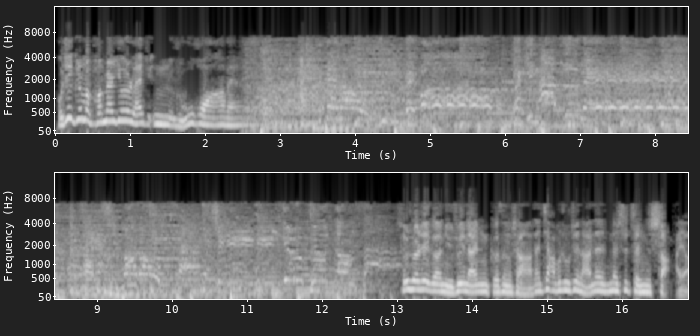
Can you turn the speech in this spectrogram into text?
我这哥们旁边悠悠来句：“嗯，如花呗。”所以说，这个女追男隔层纱，但架不住这男的那是真傻呀。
